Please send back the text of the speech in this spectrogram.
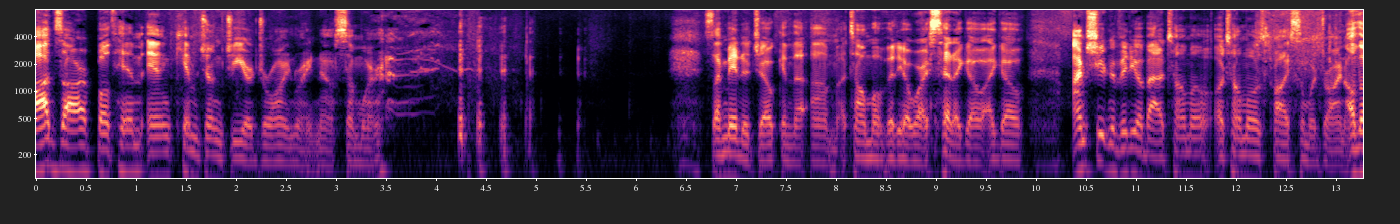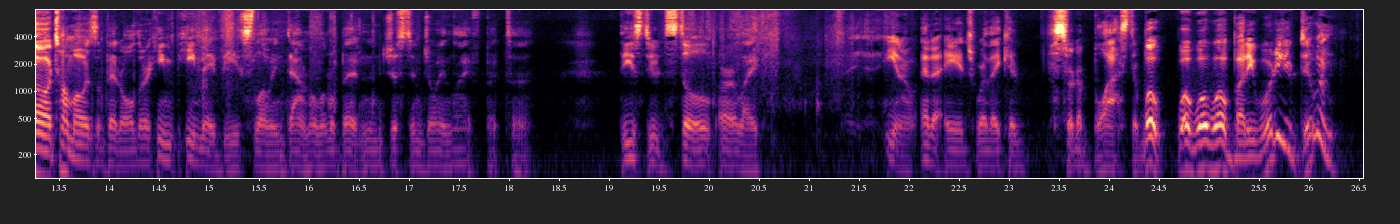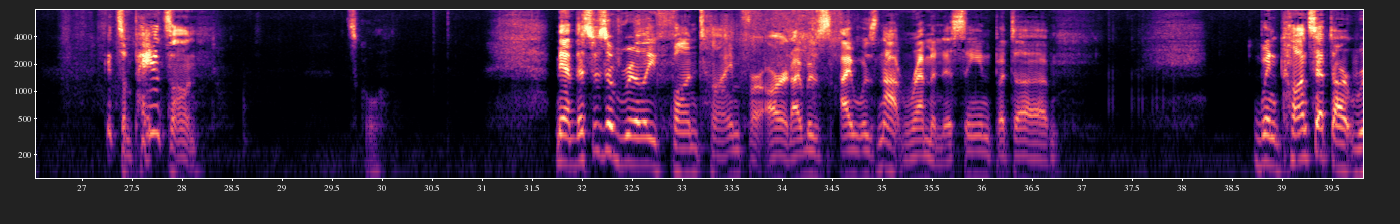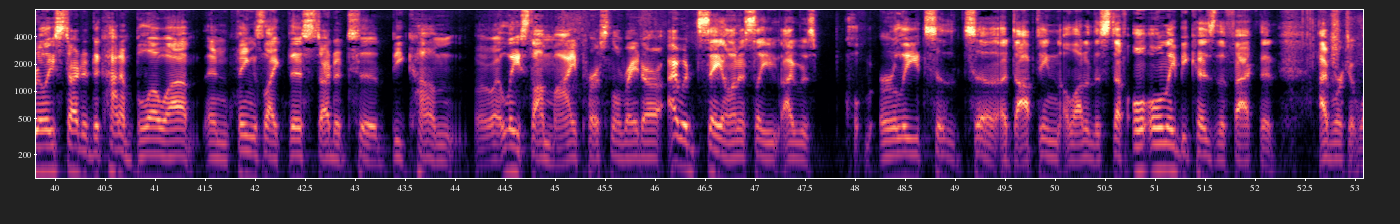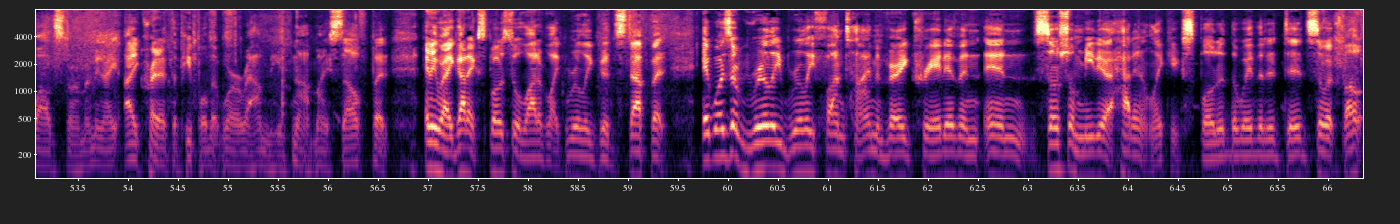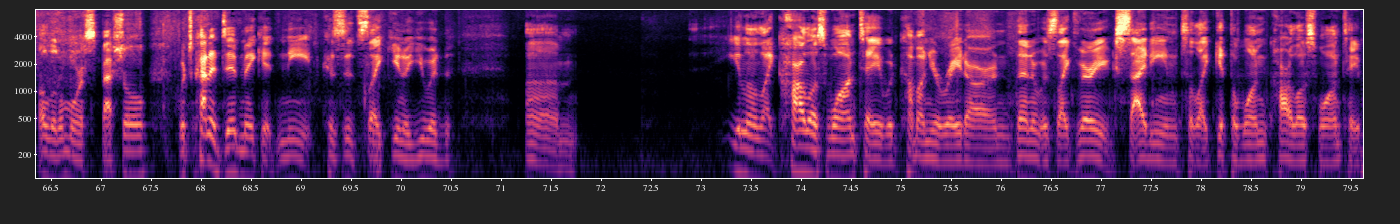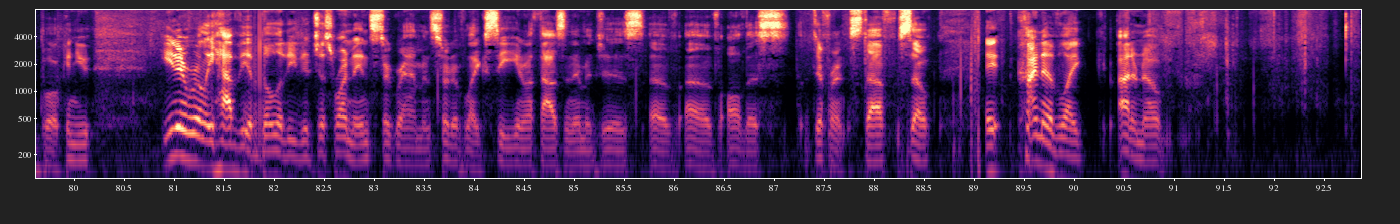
Odds are both him and Kim Jung Gi are drawing right now somewhere. so I made a joke in the um, Otomo video where I said, I go, I go, I'm shooting a video about Otomo. Otomo is probably somewhere drawing. Although Otomo is a bit older, he he may be slowing down a little bit and just enjoying life. But uh, these dudes still are like, you know, at an age where they could sort of blast it. Whoa, whoa, whoa, whoa, buddy, what are you doing? Get some pants on. It's cool. Man, this was a really fun time for art. I was I was not reminiscing, but uh, when concept art really started to kind of blow up and things like this started to become, at least on my personal radar, I would say honestly, I was early to, to adopting a lot of this stuff only because of the fact that I worked at Wildstorm. I mean, I, I credit the people that were around me, not myself. But anyway, I got exposed to a lot of like really good stuff. But it was a really, really fun time and very creative. And, and social media hadn't like exploded the way that it did. So it felt a little more special, which kind of did make it neat because it's like, you know, you would, um, you know, like Carlos Huante would come on your radar, and then it was like very exciting to like get the one Carlos Huante book, and you you didn't really have the ability to just run Instagram and sort of like see you know a thousand images of of all this different stuff. So it kind of like I don't know.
